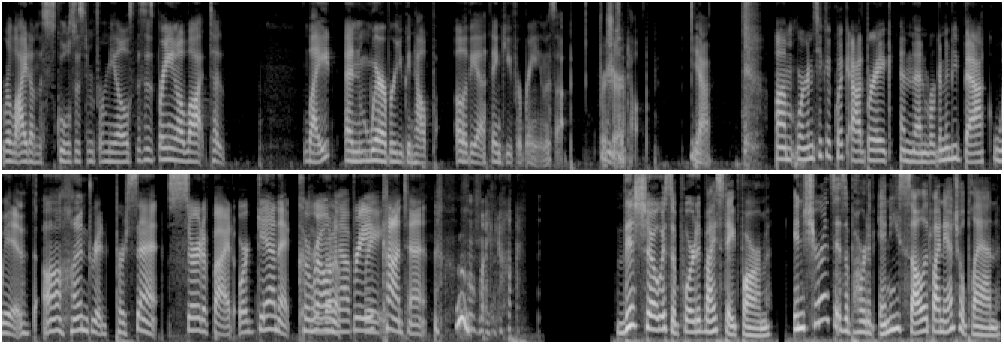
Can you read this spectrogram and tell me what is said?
relied on the school system for meals. This is bringing a lot to light, and wherever you can help, Olivia, thank you for bringing this up. For We sure. help. Yeah. Um, we're gonna take a quick ad break and then we're gonna be back with a hundred percent certified organic corona free Corona-free. content. Oh my god. This show is supported by State Farm. Insurance is a part of any solid financial plan.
